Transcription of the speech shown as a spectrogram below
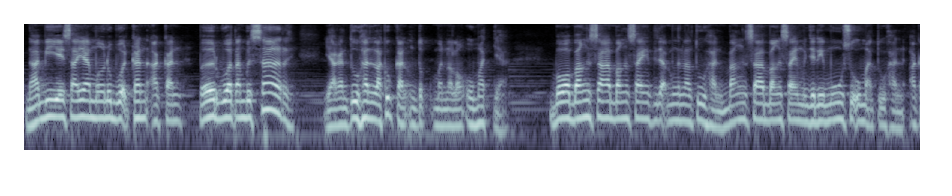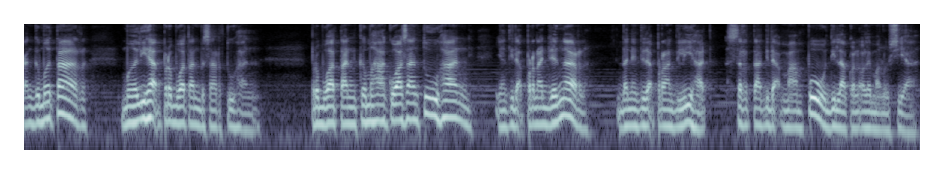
Nabi Yesaya menubuatkan akan perbuatan besar yang akan Tuhan lakukan untuk menolong umatnya bahwa bangsa-bangsa yang tidak mengenal Tuhan, bangsa-bangsa yang menjadi musuh umat Tuhan akan gemetar melihat perbuatan besar Tuhan. Perbuatan kemahakuasaan Tuhan yang tidak pernah didengar dan yang tidak pernah dilihat serta tidak mampu dilakukan oleh manusia.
